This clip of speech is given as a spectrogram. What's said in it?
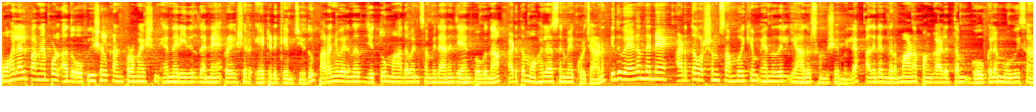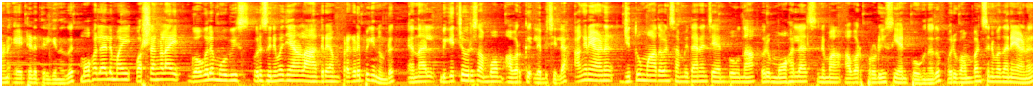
മോഹൻലാൽ പറഞ്ഞപ്പോൾ അത് ഒഫീഷ്യൽ കൺഫർമേഷൻ എന്ന രീതിയിൽ തന്നെ പ്രേക്ഷകർ ഏറ്റെടുക്കുകയും ചെയ്തു. പറഞ്ഞു വരുന്നത് ജിത്തു മാധവൻ സംവിധാനം ചെയ്യാൻ പോകുന്ന അടുത്ത മോഹൻലാൽ സിനിമയെക്കുറിച്ചാണ്. ഇത് വേഗം തന്നെ അടുത്ത വർഷം സംഭവിക്കും എന്നതിൽ യാതൊരു സംശയവുമില്ല. അതിന്റെ നിർമ്മാണ പങ്കാളിത്തം ഗോകുലം മൂവീസ് ആണ് ഏറ്റെടുത്തിരിക്കുന്നത്. മോഹൻലാലുമായി വർഷങ്ങളായി ഗോകുലം മൂവീസ് ഒരു സിനിമ ചെയ്യാനുള്ള ആഗ്രഹം പ്രകടിപ്പിക്കുന്നുണ്ട്. എന്നാൽ മികച്ച ഒരു സംഭവം അവർക്ക് ലഭിച്ചില്ല. അങ്ങനെയാണ് ജിത്തു മാധവൻ സംവിധാനം ചെയ്യാൻ പോകുന്ന ഒരു മോഹൻലാൽ സിനിമ അവർ പ്രൊഡ്യൂസ് ചെയ്യാൻ പോകുന്നതും ഒരു വമ്പൻ സിനിമ തന്നെയാണ്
